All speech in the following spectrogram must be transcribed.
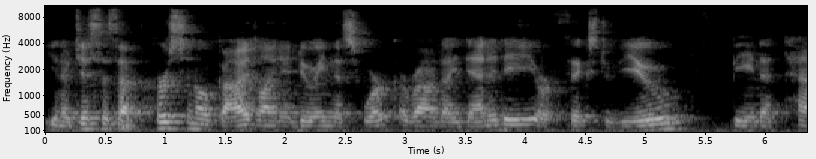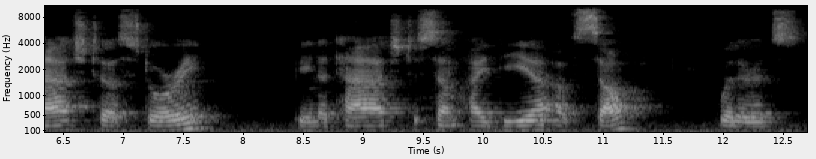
you know, just as a personal guideline in doing this work around identity or fixed view, being attached to a story, being attached to some idea of self, whether it's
